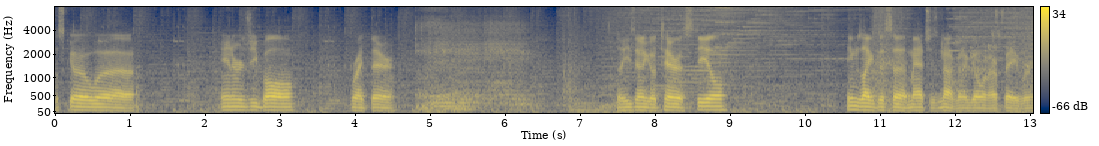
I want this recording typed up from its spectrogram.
Let's go uh, energy ball right there. So he's going to go Tera Steel. Seems like this uh, match is not going to go in our favor.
